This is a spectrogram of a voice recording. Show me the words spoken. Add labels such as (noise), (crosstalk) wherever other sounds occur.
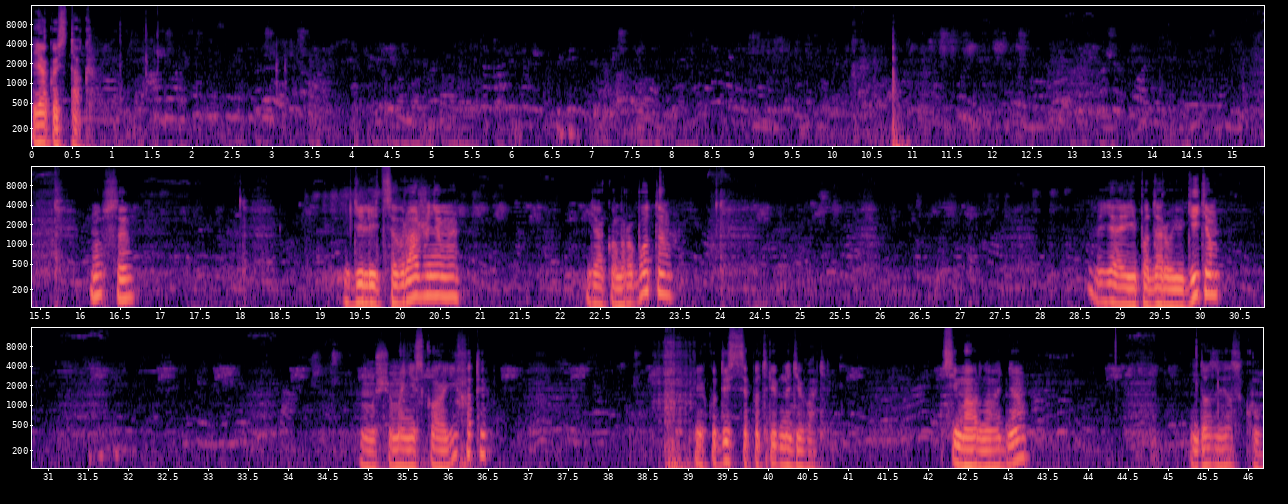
Якось так. Ну все. Діліться враженнями. Як вам робота? Я її подарую дітям. Тому що мені скоро їхати. І кудись це потрібно дівати. Всім гарного дня. До зв'язку.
